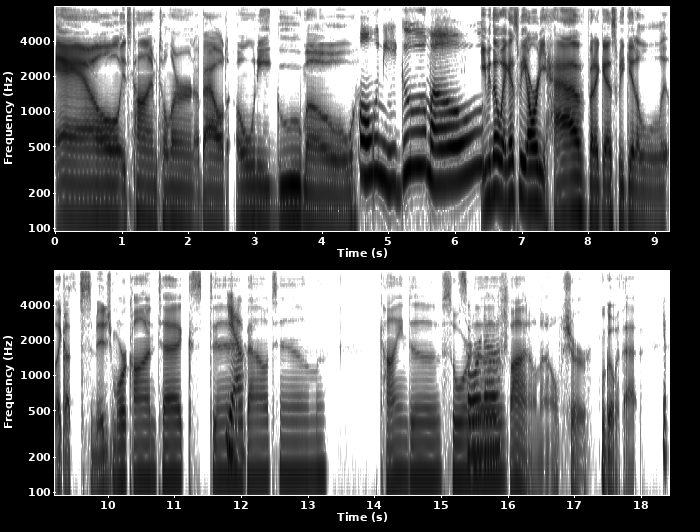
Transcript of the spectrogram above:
Ow, it's time to learn about Onigumo. Onigumo. Even though I guess we already have, but I guess we get a li- like a smidge more context Yeah. about him. Kind of, sort, Sort of. of. I don't know. Sure, we'll go with that. Yep.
